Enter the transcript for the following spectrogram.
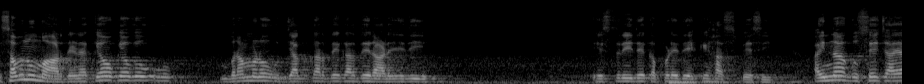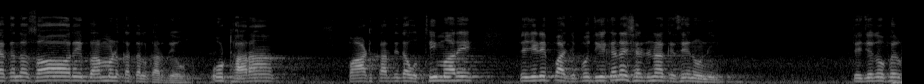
ਸਭ ਨੂੰ ਮਾਰ ਦੇਣਾ। ਕਿਉਂ? ਕਿਉਂਕਿ ਉਹ ਬ੍ਰਾਹਮਣ ਉਹ ਜੱਗ ਕਰਦੇ ਕਰਦੇ ਰਾਣੇ ਦੀ ਇਸਤਰੀ ਦੇ ਕੱਪੜੇ ਦੇਖ ਕੇ ਹੱਸ ਪਏ ਸੀ। ਇੰਨਾ ਗੁੱਸੇ ਚ ਆਇਆ, ਕਹਿੰਦਾ ਸਾਰੇ ਬ੍ਰਾਹਮਣ ਕਤਲ ਕਰ ਦਿਓ। ਉਹ 18 ਪਾਠ ਕਰਦੇ ਤਾਂ ਉੱਥੇ ਹੀ ਮਾਰੇ ਤੇ ਜਿਹੜੇ ਭੱਜ ਭੁੱਜ ਗਏ ਕਹਿੰਦਾ ਛੱਡਣਾ ਕਿਸੇ ਨੂੰ ਨਹੀਂ। ਤੇ ਜਦੋਂ ਫਿਰ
